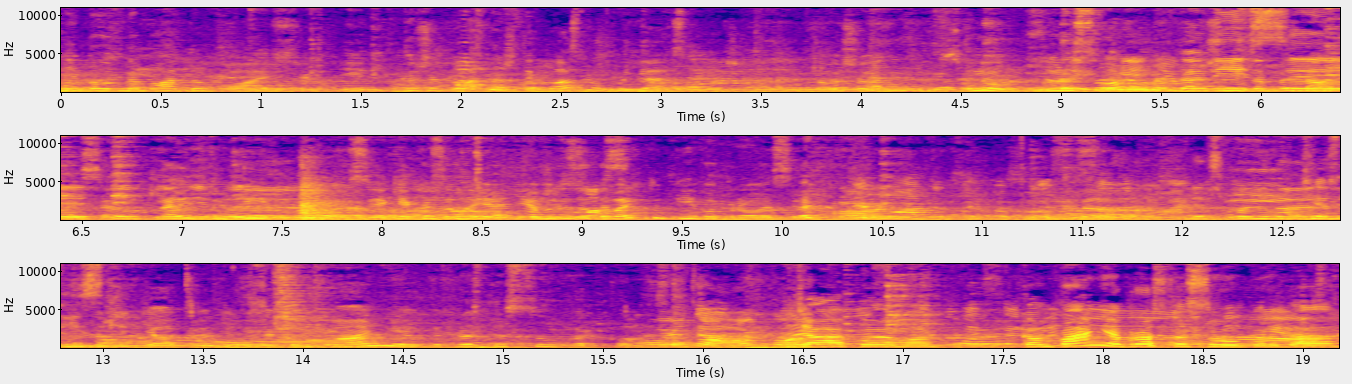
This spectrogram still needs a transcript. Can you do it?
мені було б набагато важче. І дуже класно, що ти класно пояснюєш. Тому що ну, не соромно теж запитатися. Навіть тупі вопроси. Як я казала я, я буду задавати тупі вопроси. Да. І чесно, дуже дякую тобі за компанію. Ти просто супер клас. Дякуємо. Компанія просто супер, да.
